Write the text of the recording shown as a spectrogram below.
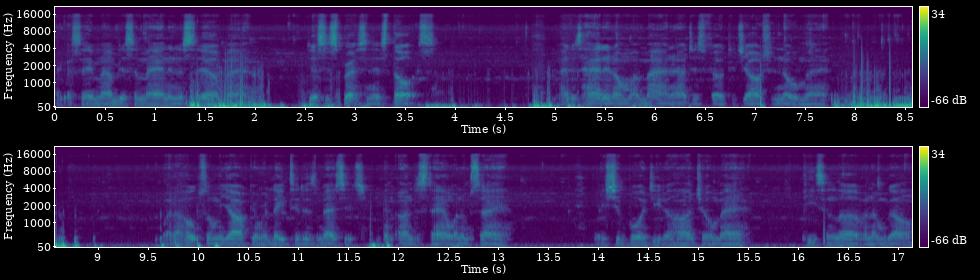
like I say, man, I'm just a man in the cell, man, just expressing his thoughts. I just had it on my mind, and I just felt that y'all should know, man. But I hope some of y'all can relate to this message and understand what I'm saying. It's your boy Jeter Huncho, man. Peace and love, and I'm gone.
